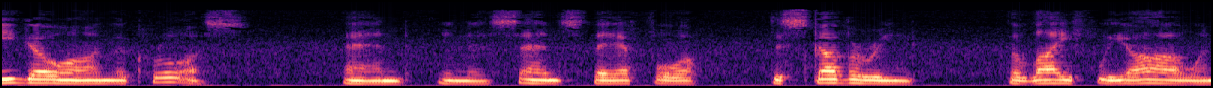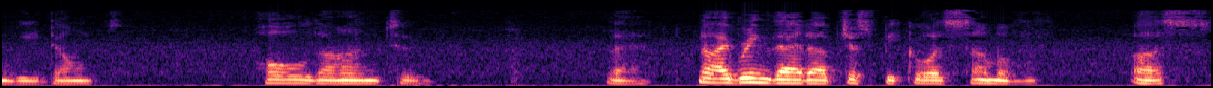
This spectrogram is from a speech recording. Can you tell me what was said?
ego on the cross, and in a sense, therefore, discovering the life we are when we don't hold on to that. Now I bring that up just because some of us,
